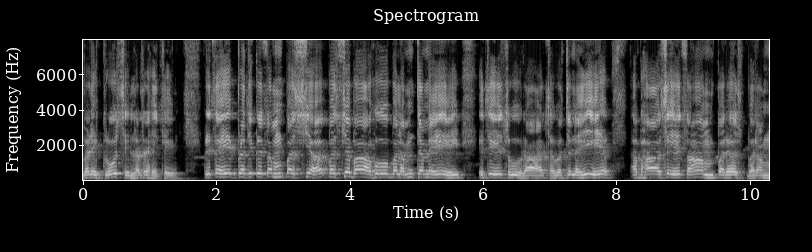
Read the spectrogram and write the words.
बड़े क्रोध से लड़ रहे थे। कृत प्रतिकृतम पश्य पश्य बाहो बलम चमे सुराथ वचन अभाषेताम परस्परम।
